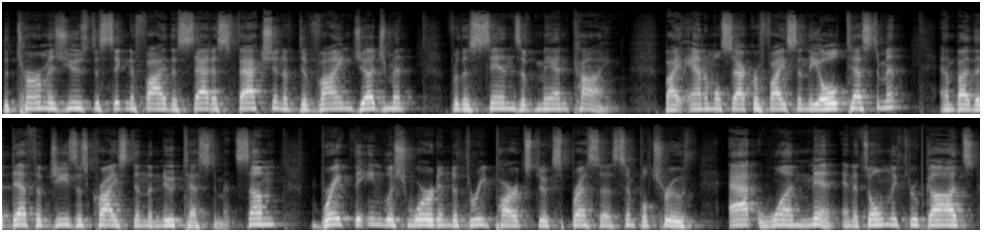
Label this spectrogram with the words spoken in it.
The term is used to signify the satisfaction of divine judgment for the sins of mankind by animal sacrifice in the Old Testament and by the death of Jesus Christ in the New Testament. Some break the English word into three parts to express a simple truth at one mint, and it's only through God's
